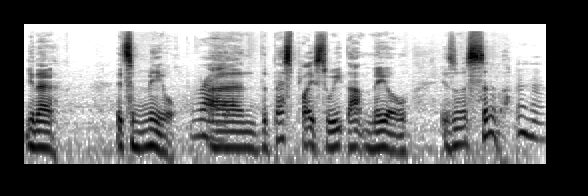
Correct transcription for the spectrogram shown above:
you know, it's a meal. Right. And the best place to eat that meal is in a cinema. Mm -hmm.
